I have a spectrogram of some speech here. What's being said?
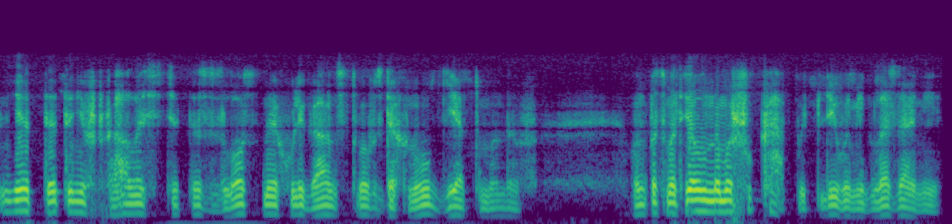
«Нет, это не шалость, это злостное хулиганство», — вздохнул Гетманов. Он посмотрел на Машука пытливыми глазами.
